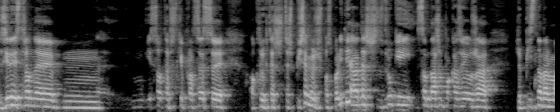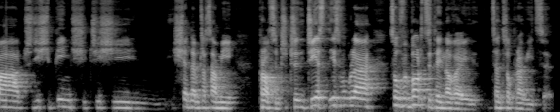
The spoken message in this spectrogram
z jednej strony yy, są te wszystkie procesy, o których też, też piszemy w Rzeczpospolitej, ale też z drugiej sondaże pokazują, że że PiS nadal ma 35, 37 czasami procent. Czy, czy, czy jest, jest w ogóle, są wyborcy tej nowej centroprawicy?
